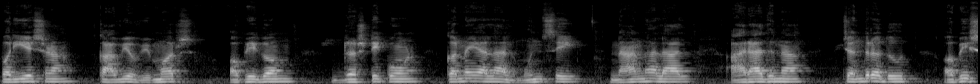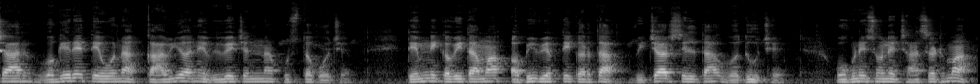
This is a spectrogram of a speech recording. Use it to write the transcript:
પર્યેષણા, કાવ્ય વિમર્શ, અભિગમ, દ્રષ્ટિકોણ, કનૈયાલાલ મુનશી, નાનાલાલ, આરાધના, ચંદ્રદૂત, અભિસાર વગેરે તેઓના કાવ્ય અને વિવેચનના પુસ્તકો છે. તેમની કવિતામાં અભિવ્યક્તિ કરતાં વિચારશીલતા વધુ છે. ઓગણીસો ને છાસઠમાં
